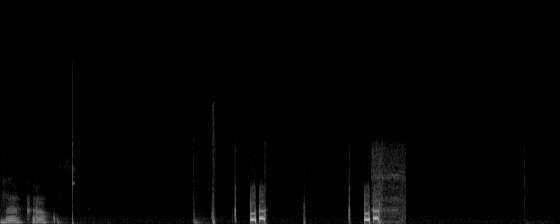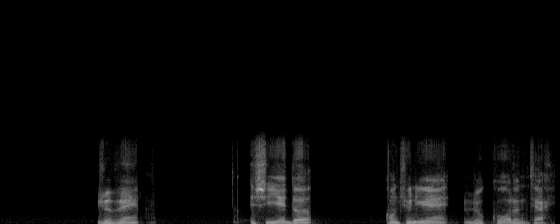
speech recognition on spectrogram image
D'accord. Je vais essayer de continuer le cours نتاعي.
